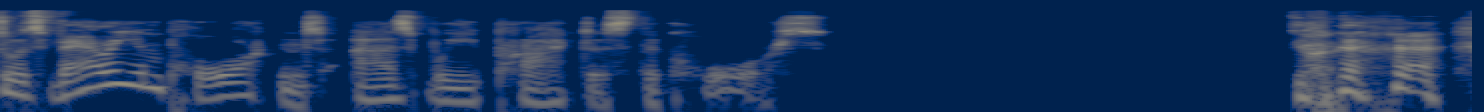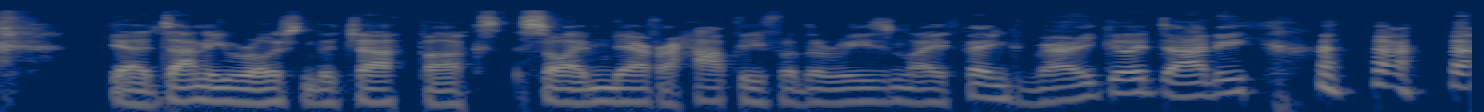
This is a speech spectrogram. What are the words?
So it's very important as we practice the course. yeah, Danny wrote in the chat box. So I'm never happy for the reason I think. Very good, Danny.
